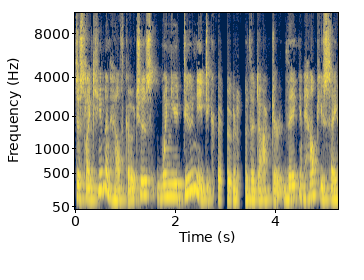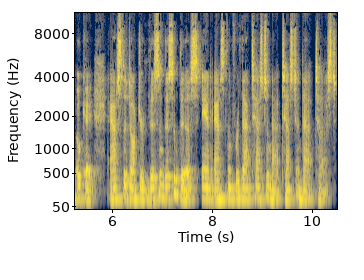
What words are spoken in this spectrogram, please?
just like human health coaches, when you do need to go to the doctor, they can help you say, okay, ask the doctor this and this and this, and ask them for that test and that test and that test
